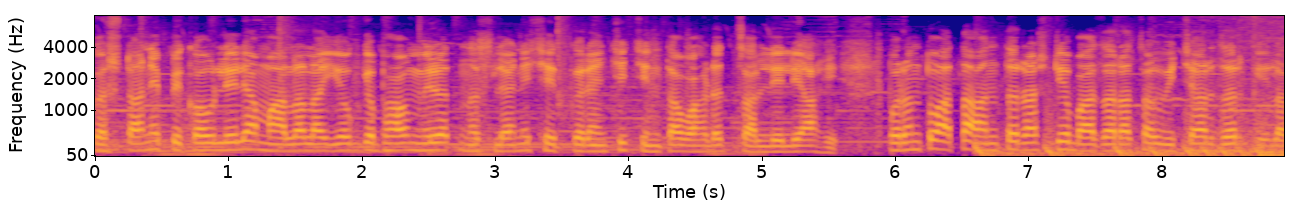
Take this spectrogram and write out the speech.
कष्टाने पिकवलेल्या मालाला योग्य भाव मिळत नसल्याने शेतकऱ्यांची चिंता वाढत चाललेली आहे. परंतु आता आंतरराष्ट्रीय बाजाराचा विचार जर केला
